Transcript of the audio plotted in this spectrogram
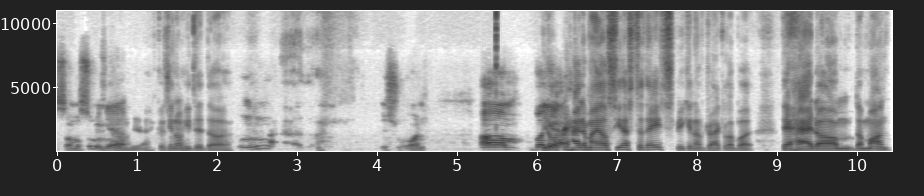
So I'm assuming, yeah. Oh, yeah. Because you know he did the Mm-hmm. Issue one. Um, but you know what they had in my LCS today? Speaking of Dracula, but they had um the Mon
